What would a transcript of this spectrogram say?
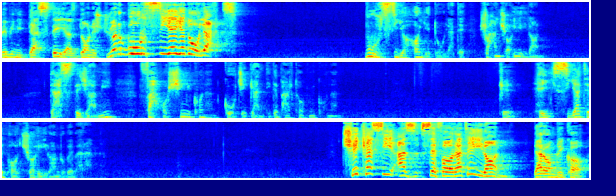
ببینید دسته ای از دانشجویان بورسیه دولت. بورسیه های دولت شاهنشاهی ایران. دست جمعی فهاشی می‌کنن گوجه گندیده پرتاب می‌کنن. که حیثیت پادشاه ایران رو ببرن. چه کسی از سفارت ایران در آمریکا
